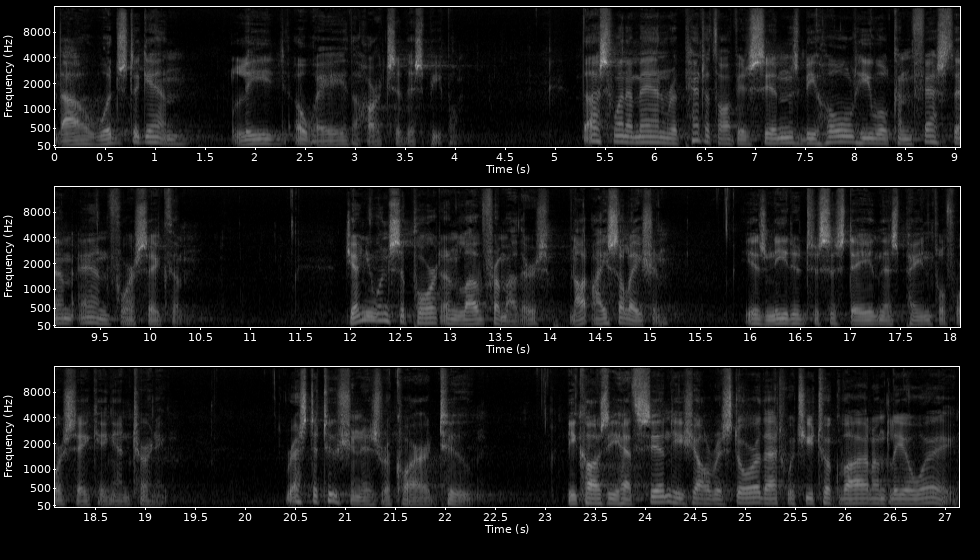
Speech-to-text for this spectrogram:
thou wouldst again lead away the hearts of this people. Thus, when a man repenteth of his sins, behold, he will confess them and forsake them. Genuine support and love from others, not isolation, is needed to sustain this painful forsaking and turning. Restitution is required too. Because he hath sinned, he shall restore that which he took violently away,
